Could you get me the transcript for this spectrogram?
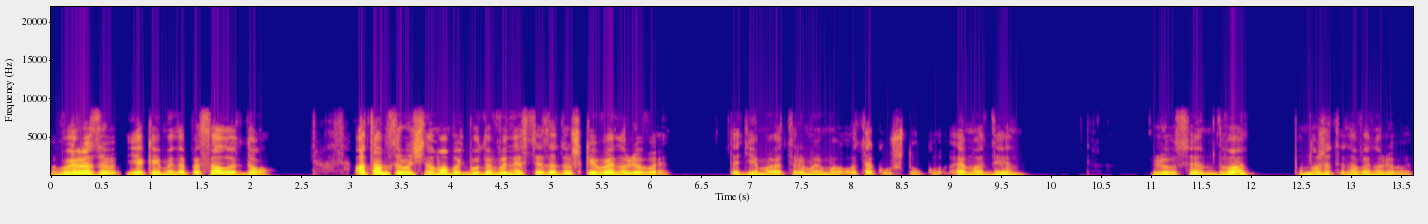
виразу, який ми написали до. А там зручно, мабуть, буде винести за дужки В0В. Тоді ми отримаємо отаку штуку. М1 плюс М2 помножити на В0В.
